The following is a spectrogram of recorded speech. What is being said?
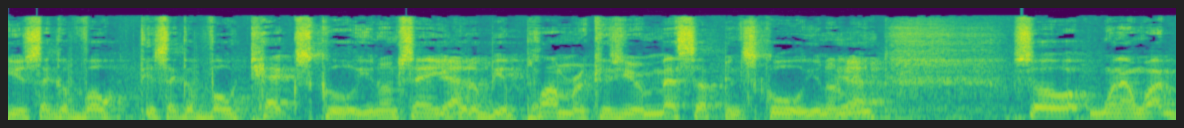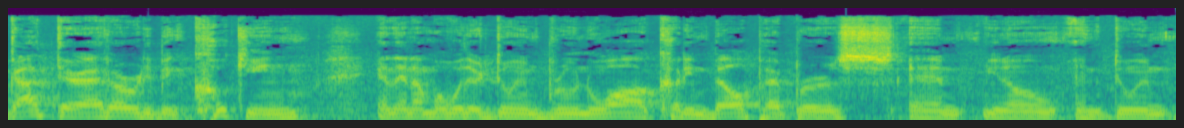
It's like a vo- it's like a votech school. You know what I'm saying? Yeah. You got to be a plumber because you're a mess up in school. You know what I mean? So when I got there, I'd already been cooking, and then I'm over there doing brunoise, cutting bell peppers, and you know, and doing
